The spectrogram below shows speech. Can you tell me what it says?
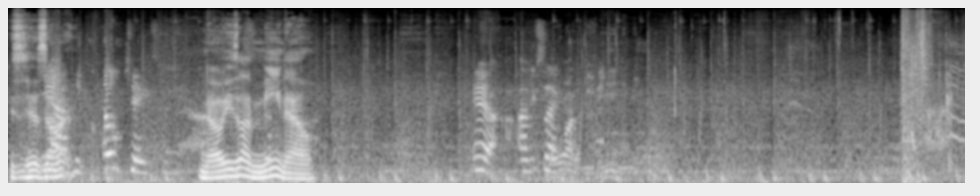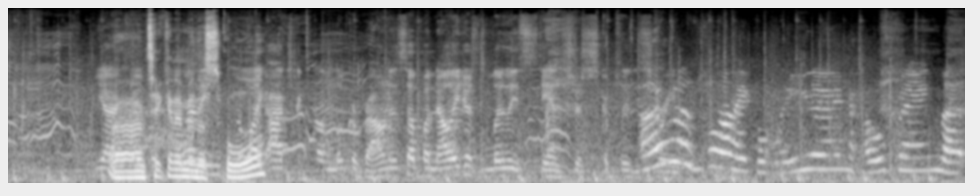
Is his yeah, on? he still chased me out. No, he's on me now. Yeah, I'm I saying. Yeah, Uh, I'm taking him before in the they to, school. Like actually look around and stuff, but now he just literally stands just completely I was like waiting, hoping that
